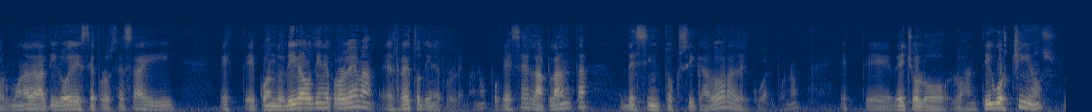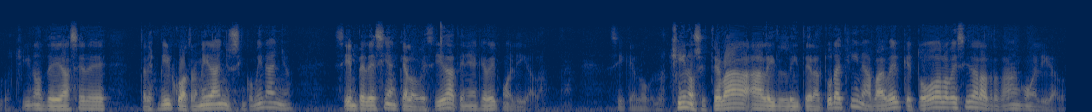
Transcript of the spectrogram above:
hormona de la tiroides, se procesa ahí. Este, cuando el hígado tiene problemas, el resto tiene problemas, ¿no? porque esa es la planta desintoxicadora del cuerpo. ¿no? Este, de hecho, los antiguos chinos, los chinos de hace de 3.000, 4.000 años, 5.000 años, siempre decían que la obesidad tenía que ver con el hígado. Así que los chinos, si usted va a la literatura china, va a ver que toda la obesidad la trataban con el hígado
